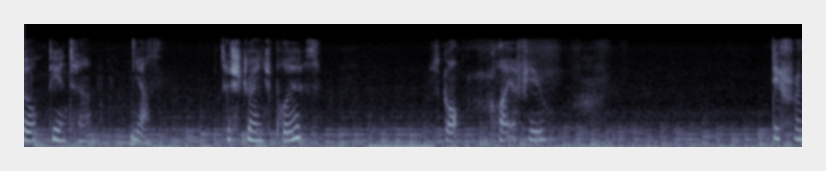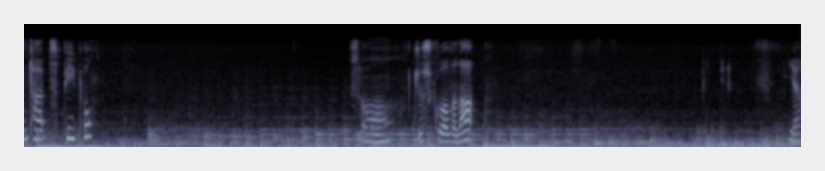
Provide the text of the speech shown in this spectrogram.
So, the internet. Yeah. It's a strange place. It's got quite a few different types of people. So, just go over that. Yeah.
